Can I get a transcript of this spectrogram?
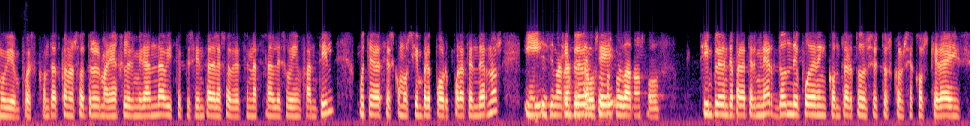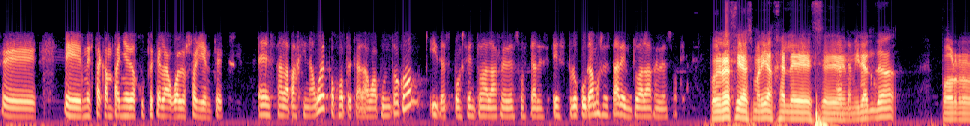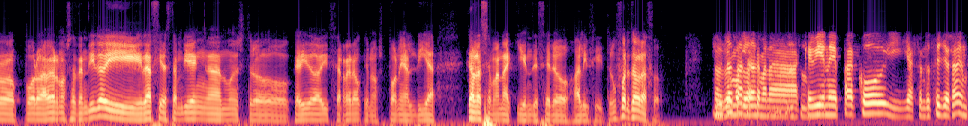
Muy bien, pues contad con nosotros María Ángeles Miranda, vicepresidenta de la Asociación Nacional de Seguridad Infantil. Muchas gracias, como siempre, por, por atendernos. Y Muchísimas gracias a vosotros por darnos voz. Simplemente para terminar, ¿dónde pueden encontrar todos estos consejos que dais eh, en esta campaña de Ojo el Agua a los oyentes? Está la página web, ojopecalagua.com, y después en todas las redes sociales. Es, procuramos estar en todas las redes sociales. Pues gracias, María Ángeles eh, Miranda por, por habernos atendido y gracias también a nuestro querido David Ferrero que nos pone al día cada semana aquí en De Cero al Infinito. Un fuerte abrazo. Nos vemos la semana que viene, Paco, y hasta entonces ya saben,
